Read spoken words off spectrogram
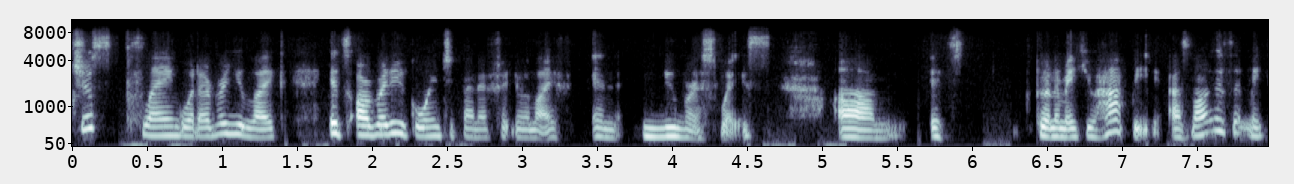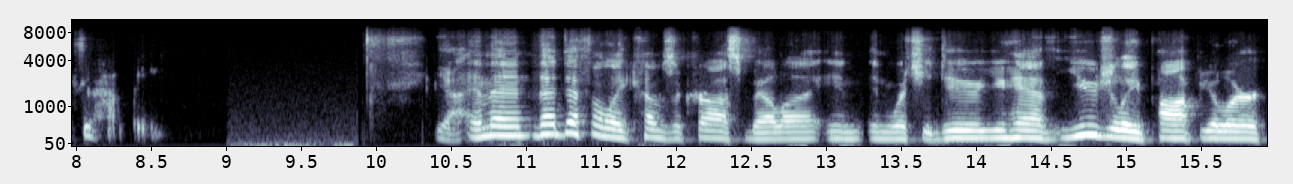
just playing whatever you like, it's already going to benefit your life in numerous ways. Um, it's going to make you happy as long as it makes you happy. Yeah, and then that definitely comes across, Bella, in, in what you do. You have hugely popular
